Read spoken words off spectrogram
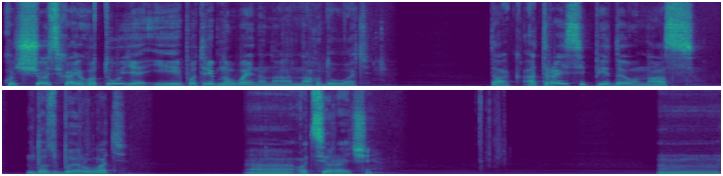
Хоч щось хай готує, і потрібно Вейна на- нагодувати. Так, а Трейсі піде у нас дозбирувати е, оці речі. М,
